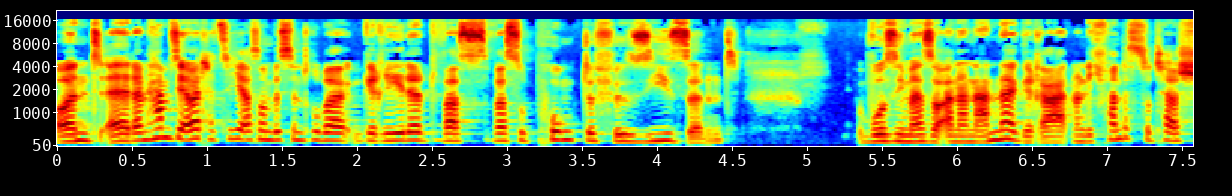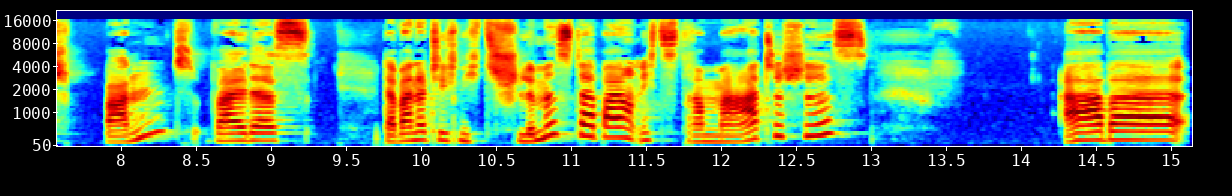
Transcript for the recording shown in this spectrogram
Und äh, dann haben sie aber tatsächlich auch so ein bisschen drüber geredet, was, was so Punkte für sie sind, wo sie mal so aneinander geraten. Und ich fand das total spannend, weil das da war natürlich nichts Schlimmes dabei und nichts Dramatisches. Aber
